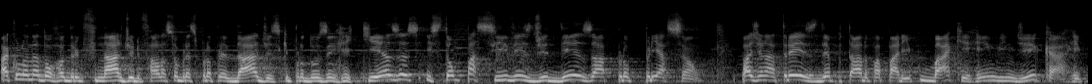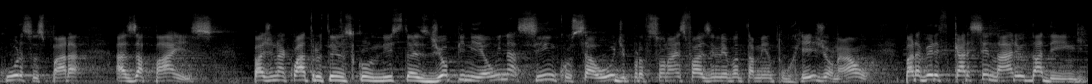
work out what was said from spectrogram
A coluna do Rodrigo Finardi ele fala sobre as propriedades que produzem riquezas e estão passíveis de desapropriação. Página 3, deputado Paparico Bach reivindica recursos para as APAES. Página 4 tem os colunistas de opinião e na 5, saúde, profissionais fazem levantamento regional para verificar cenário da dengue.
